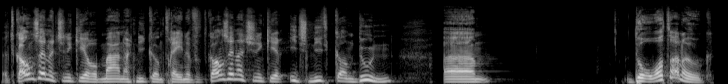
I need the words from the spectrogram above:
Het kan zijn dat je een keer op maandag niet kan trainen. Of het kan zijn dat je een keer iets niet kan doen. Um, door wat dan ook.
